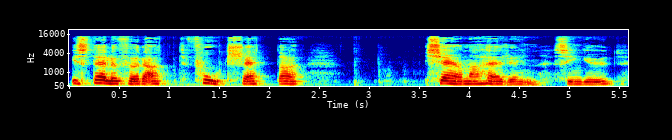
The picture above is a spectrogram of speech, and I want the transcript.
istället för att fortsätta tjäna Herren, sin Gud.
